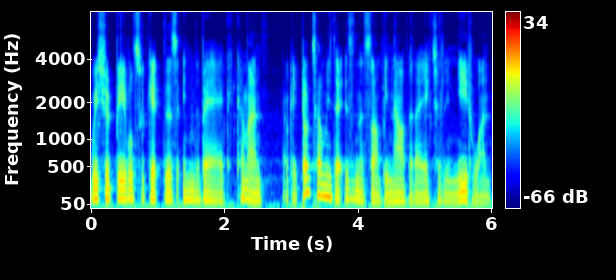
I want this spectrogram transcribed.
we should be able to get this in the bag. Come on. Okay, don't tell me there isn't a zombie now that I actually need one.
